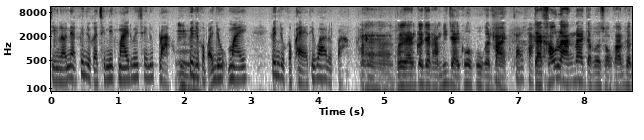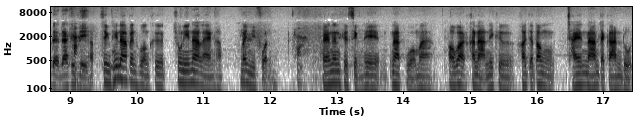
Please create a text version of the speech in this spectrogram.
ริง ๆ แล้วเนี่ยขึ้นอยู่กับชนิดไม้ด้วยใช่หรือเปล่าอืมขึ้นอยู่กับอายุไหมขึ้นอยู่กับแผลที่ว่าหรือเปล่าค่ะอ่าเพราะฉะนั้นก็จะทำวิจัยควบคู่กันไปใช่ค่ะแต่เขาลางน่าจะประสบความสำเร็จได้ที่ดีครับสิ่งที่น่าเป็นห่วงคือช่วงนี้หน้าแรงครับ ไม่มีฝนค่ะเพราะฉะนั้นนั่นคือสิ่งที่น่ากลัวมาก เพราะว่าขนาดนี้คือเขาจะต้องใช้น้ำจากการดูด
